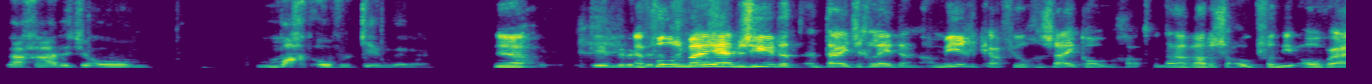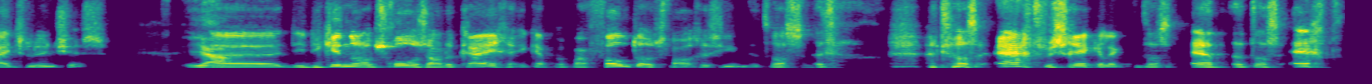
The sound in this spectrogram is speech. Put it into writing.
Dan gaat het je om macht over kinderen. Ja, kinderen en volgens mij hebben ze hier dat een tijdje geleden in Amerika veel gezeik over gehad. Want daar hadden ze ook van die overheidslunches. Ja. Uh, die die kinderen op school zouden krijgen. Ik heb er een paar foto's van gezien. Het was, het, het was echt verschrikkelijk. Het was echt. Het was echt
